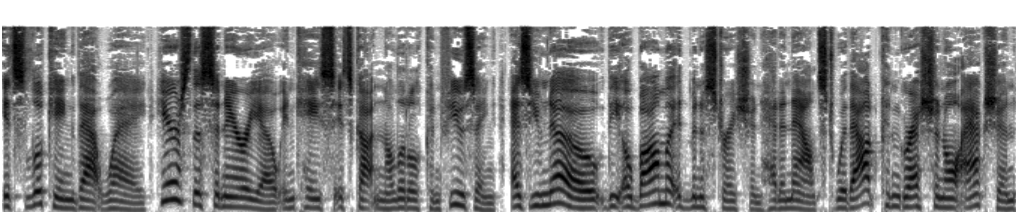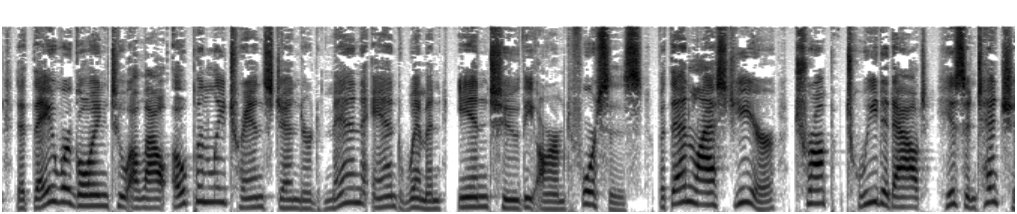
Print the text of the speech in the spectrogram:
It's looking that way. Here's the scenario in case it's gotten a little confusing. As you know, the Obama administration had announced without congressional action that they were going to allow openly transgendered men and women into the armed forces. But then last year, Trump tweeted out his intention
